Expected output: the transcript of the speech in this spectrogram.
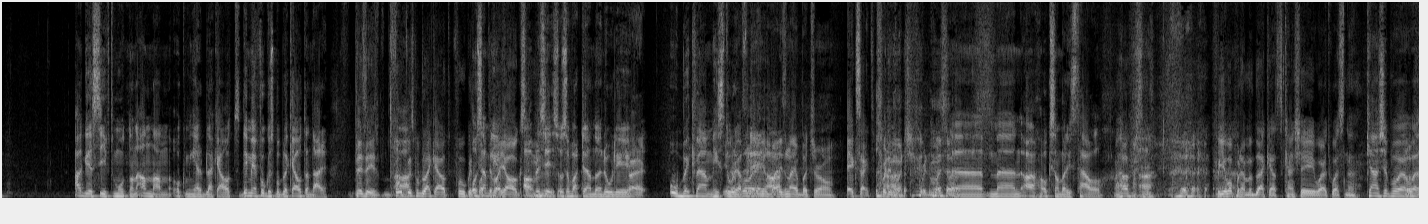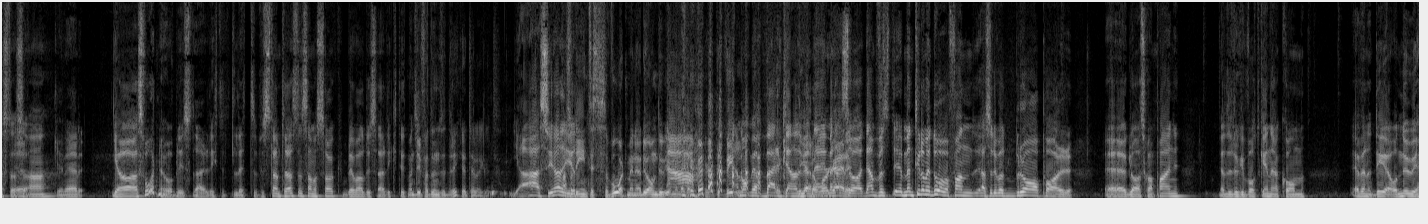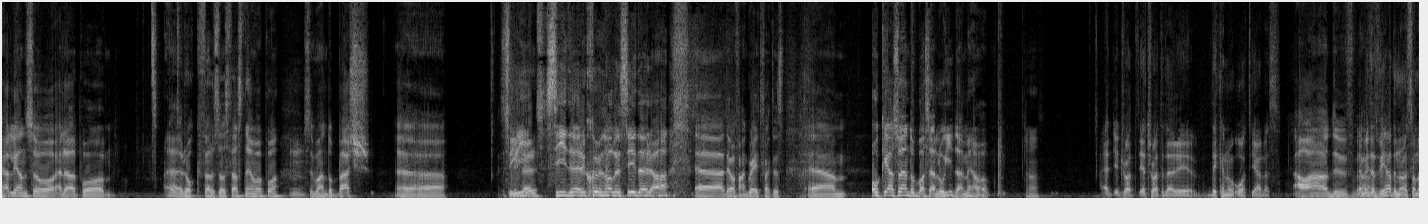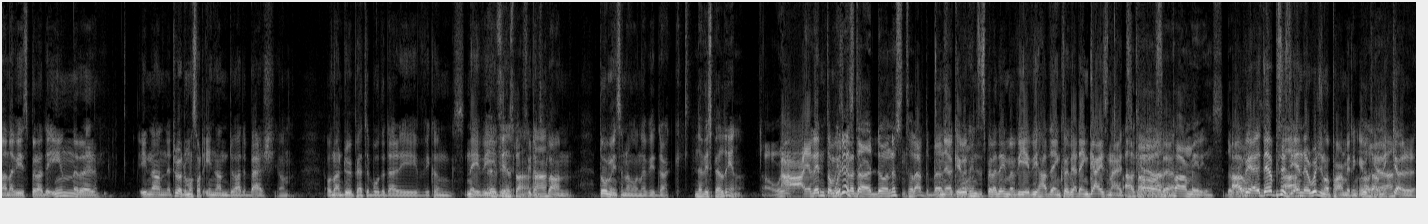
aggressivt mot någon annan och mer blackout. Det är mer fokus på blackouten där. Precis, fokus på blackout, fokus på att det var jag som... Ja precis, och så vart det ändå en rolig Right. Obekväm historia för dig. anybody's Ja. night but your own. Exakt, pretty much. Pretty much. Eh, men, ja, och somebody's towel. Ja, precis. Får jobba på det här med blackouts, kanske i Way Out West nu. Kanske på Way Out West alltså. ja. Get at it. Jag har svårt nu att bli sådär riktigt lite. Stamterrassen samma sak, blev aldrig så här riktigt. Men det är för att du inte dricker tillräckligt. Ja, alltså jag... Alltså jag det är inte svårt menar jag. Du, om du, jag menar bara du inte vill. om jag verkligen hade velat. Nej, men, alltså, den, men till och med då var fan, alltså det var ett bra par eh, glas champagne. Jag hade druckit vodka innan jag kom. Jag vet inte det. Och nu i helgen så, eller på eh, rock födelsedagsfesten jag var på. Mm. Så det var ändå bärs. Eh, Cider. Cider, 7-0 cider. Ja. Eh, det var fan great faktiskt. Ehm, och alltså ändå bara såhär låg i där med. Och, ja. Jag, jag, tror att, jag tror att det där är, det kan nog åtgärdas. ja, du. Jag minns att vi hade några sådana när vi spelade in eller innan, jag tror att det måste varit innan du hade bärs John. Och när du Peter bodde där i, vid Kungs, nej vid Eh, Fridhemsplan, Fridhemsplan. Då minns jag någon gång när vi drack. När vi spelade in. Oh, we, Ah, jag vet inte om we vi didn't spelade start doing this until after basketball. Nej okej, vi kunde inte spela in men vi, vi hade en kväll, vi hade en guys night jag Oh, the power meetings. The Ja, real vi, det är precis, Ja. en original power meeting utan Okej, ja. mickar.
